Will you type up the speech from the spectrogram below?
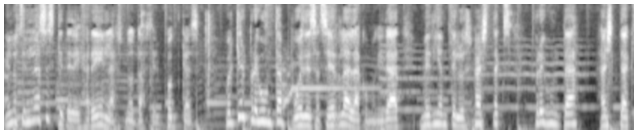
en los enlaces que te dejaré en las notas del podcast. Cualquier pregunta puedes hacerla a la comunidad mediante los hashtags pregunta, hashtag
